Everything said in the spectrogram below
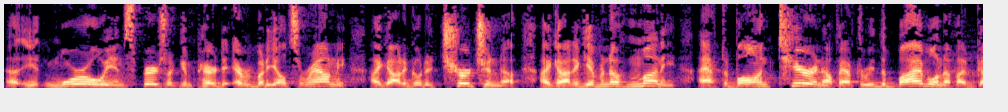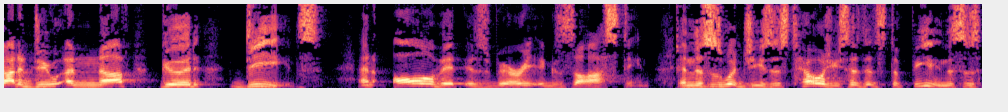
uh, morally and spiritually compared to everybody else around me. I got to go to church enough. I got to give enough money. I have to volunteer enough. I have to read the Bible enough. I've got to do enough good deeds. And all of it is very exhausting. And this is what Jesus tells you. He says it's defeating. This is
